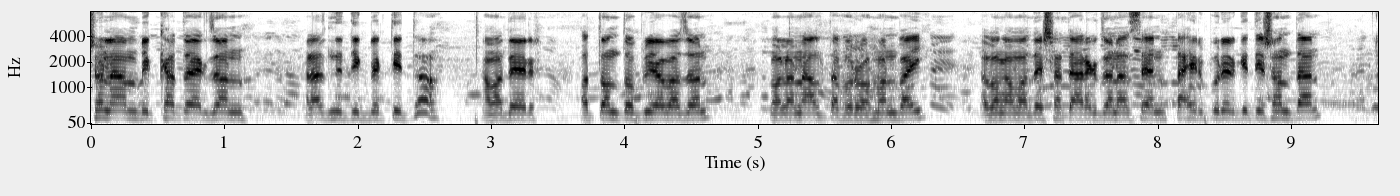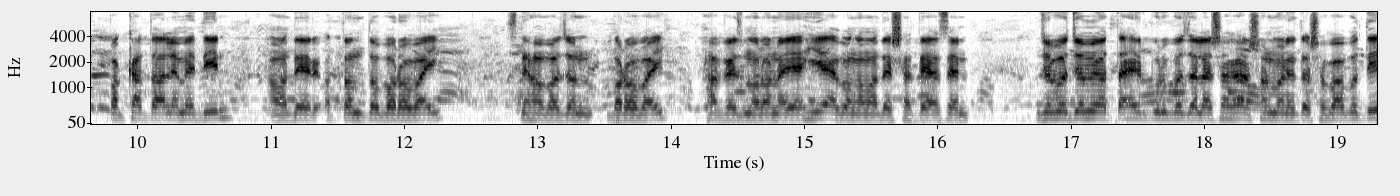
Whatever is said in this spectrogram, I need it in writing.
সুনাম বিখ্যাত একজন রাজনৈতিক ব্যক্তিত্ব, আমাদের অত্যন্ত প্রিয়ভাজন মৌলানা আলতাফুর রহমান ভাই এবং আমাদের সাথে আরেকজন আছেন, তাহিরপুরের কৃতি সন্তান, প্রখ্যাত আলেমে দিন, আমাদের অত্যন্ত বড় ভাই, স্নেহভাজন বড় ভাই, হাফেজ মৌলানা ইয়াহিয়া এবং আমাদের সাথে আছেন যুব জমিয়ত তাহিরপুর উপজেলা শাখার সম্মানিত সভাপতি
